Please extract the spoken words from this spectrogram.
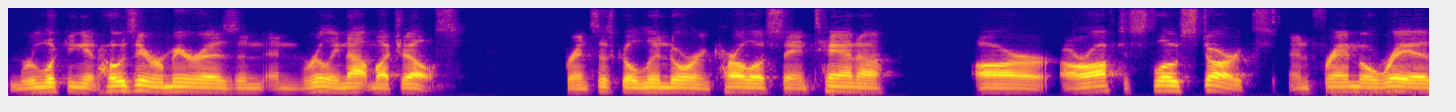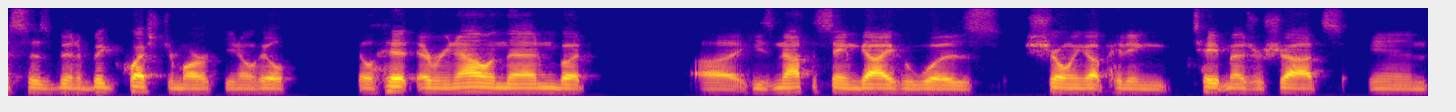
we're looking at Jose Ramirez and and really not much else. Francisco Lindor and Carlos Santana are are off to slow starts, and Franmil Reyes has been a big question mark. You know he'll he'll hit every now and then, but uh, he's not the same guy who was showing up hitting tape measure shots in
